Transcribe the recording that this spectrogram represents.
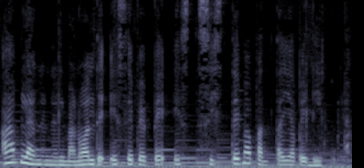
hablan en el manual de SPP es sistema pantalla película.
